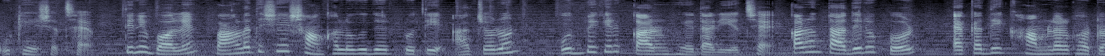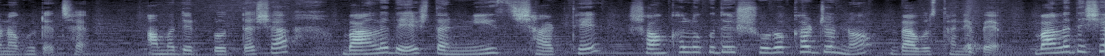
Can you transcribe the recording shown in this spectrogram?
উঠে এসেছে। তিনি বলেন, বাংলাদেশের সংখ্যালঘুদের প্রতি আচরণ উদ্বেগের কারণ হয়ে দাঁড়িয়েছে, কারণ তাদের উপর একাধিক হামলার ঘটনা ঘটেছে। আমাদের প্রত্যাশা, বাংলাদেশ তার নিজ স্বার্থে সংখ্যালঘুদের সুরক্ষার জন্য ব্যবস্থা নেবে। বাংলাদেশে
